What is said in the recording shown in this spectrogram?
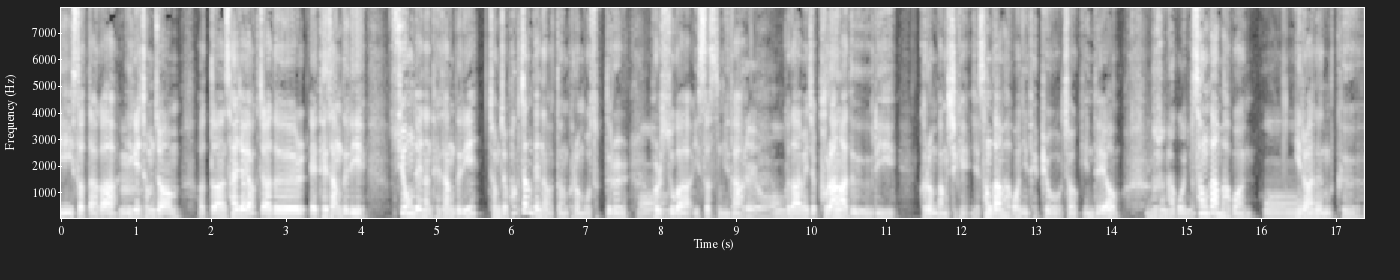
있었다가 음. 이게 점점 어떤 사회적 약자들의 대상들이 수용되는 대상들이 점점 확장되는 어떤 그런 모습들을 어. 볼 수가 있었습니다. 그래요. 그다음에 이제 불황아들이 그런 방식의 이제 성감학원이 대표적인데요. 무슨 학원이요? 성감학원이라는 어. 그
